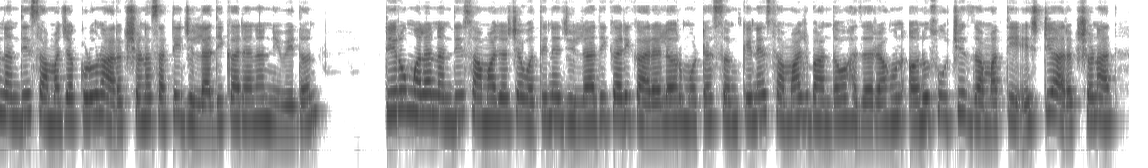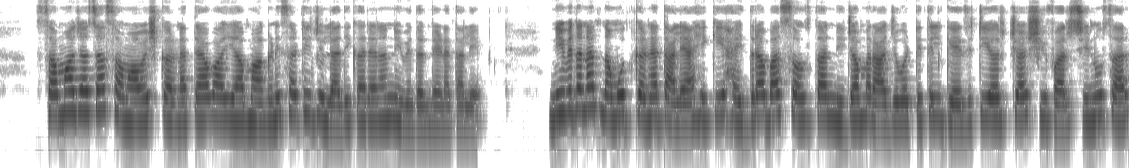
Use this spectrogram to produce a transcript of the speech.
नंदी समाजाकडून आरक्षणासाठी जिल्हाधिकाऱ्यांना निवेदन? तिरुमला नंदी समाजाच्या वतीने जिल्हाधिकारी कार्यालयावर मोठ्या संख्येने समाज बांधव हजर राहून अनुसूचित जमाती एस टी आरक्षणात समाजाचा समावेश करण्यात यावा या मागणीसाठी जिल्हाधिकाऱ्यांना निवेदन देण्यात आले. निवेदनात नमूद करण्यात आले आहे की हैदराबाद संस्थान निजाम राजवटीतील गेझिटियरच्या शिफारशीनुसार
